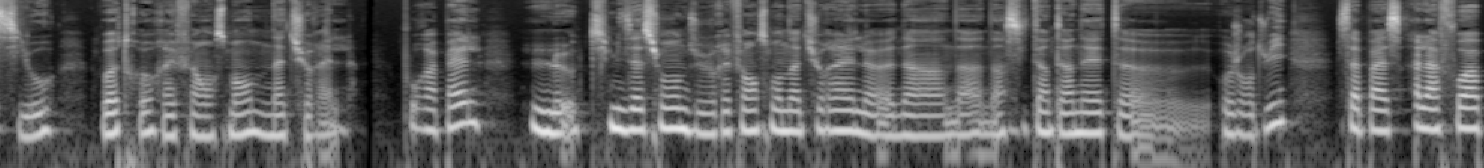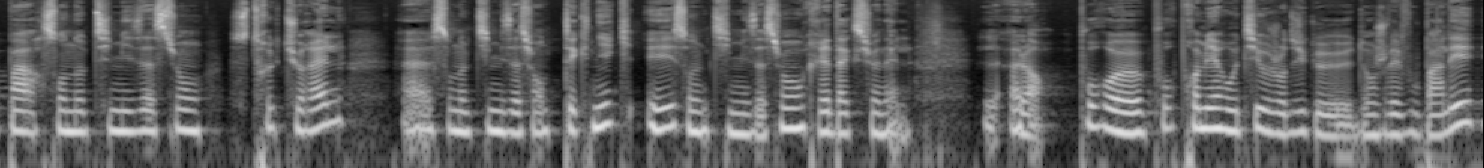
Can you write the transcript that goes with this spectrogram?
SEO, votre référencement naturel. Pour rappel, l'optimisation du référencement naturel euh, d'un site internet euh, aujourd'hui, ça passe à la fois par son optimisation structurelle, euh, son optimisation technique et son optimisation rédactionnelle. Alors, pour, pour premier outil aujourd'hui dont je vais vous parler,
